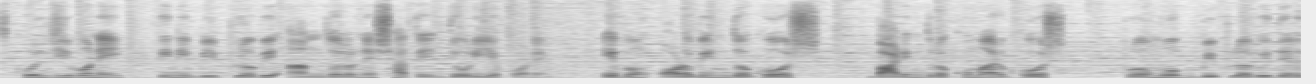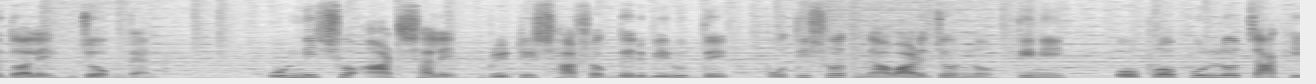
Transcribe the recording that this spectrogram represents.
স্কুল জীবনেই তিনি বিপ্লবী আন্দোলনের সাথে জড়িয়ে পড়েন এবং অরবিন্দ ঘোষ, বারীন্দ্র কুমার ঘোষ প্রমুখ বিপ্লবীদের দলে যোগ দেন। উনিশশো আট সালে ব্রিটিশ শাসকদের বিরুদ্ধে প্রতিশোধ নেওয়ার জন্য তিনি ও প্রফুল্ল চাকি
